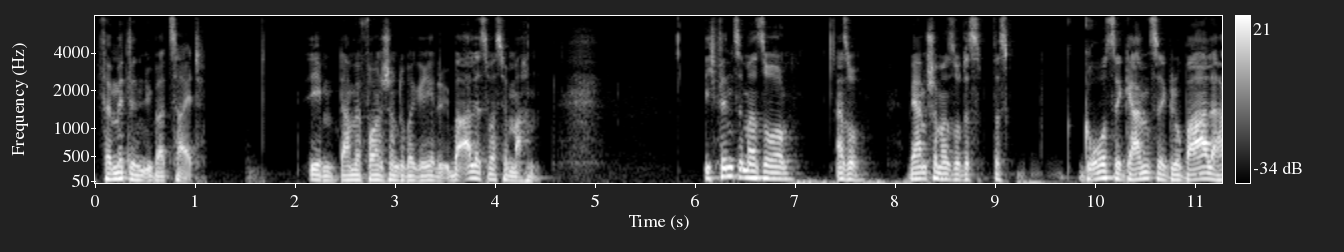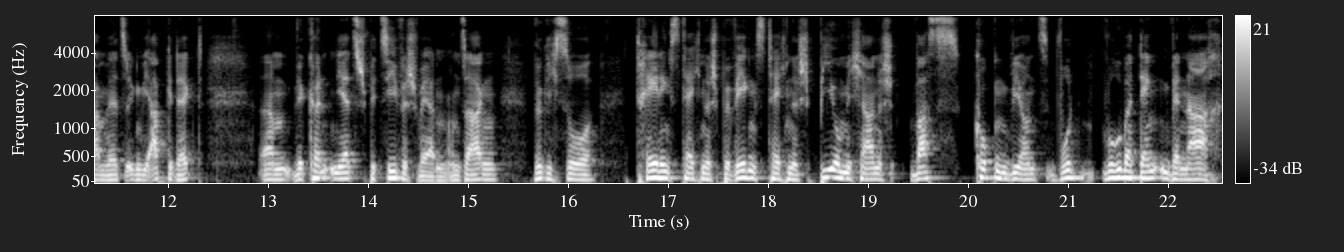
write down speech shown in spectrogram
vermitteln über Zeit. Eben, da haben wir vorhin schon drüber geredet, über alles, was wir machen. Ich finde es immer so, also wir haben schon mal so das, das große Ganze, globale haben wir jetzt irgendwie abgedeckt. Ähm, wir könnten jetzt spezifisch werden und sagen, wirklich so trainingstechnisch, bewegungstechnisch, biomechanisch, was gucken wir uns, wo, worüber denken wir nach,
